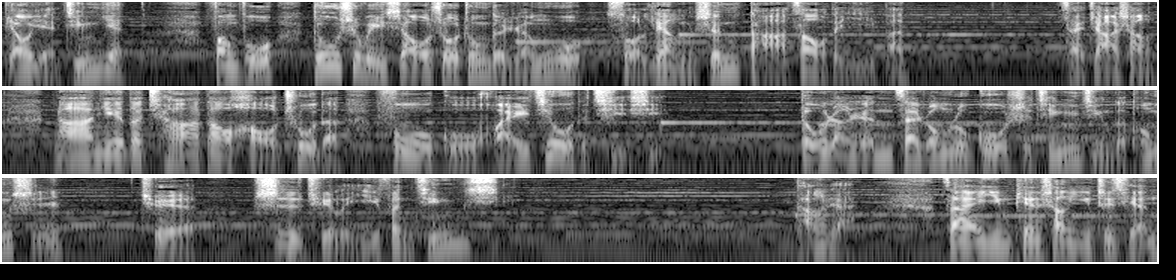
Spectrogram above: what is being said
表演惊艳，仿佛都是为小说中的人物所量身打造的一般，再加上拿捏的恰到好处的复古怀旧的气息，都让人在融入故事情景的同时。却失去了一份惊喜。当然，在影片上映之前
